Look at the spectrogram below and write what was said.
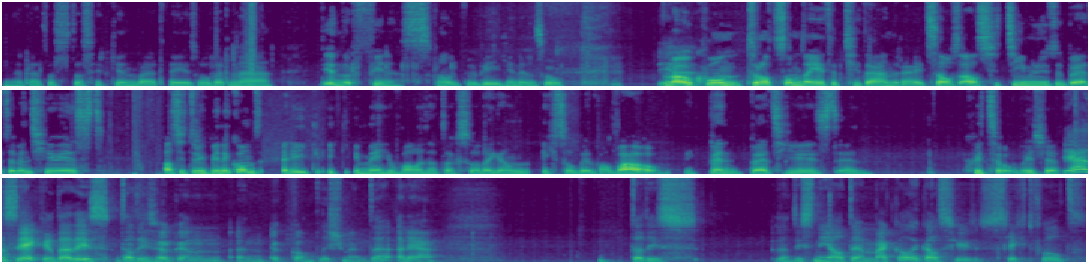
inderdaad, dat is, dat is herkenbaar. Dat je zo daarna die endorfines van het bewegen en zo. Ja. Maar ook gewoon trots omdat je het hebt gedaan, right? Zelfs als je tien minuten buiten bent geweest, als je terug binnenkomt... allee, ik, ik, in mijn geval is dat toch zo dat ik dan echt zo ben van... Wauw, ik ben buiten geweest en goed zo, weet je? Ja, zeker. Dat is, dat is ook een, een accomplishment. Hè? Allee, ja. dat, is, dat is niet altijd makkelijk als je je slecht voelt.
